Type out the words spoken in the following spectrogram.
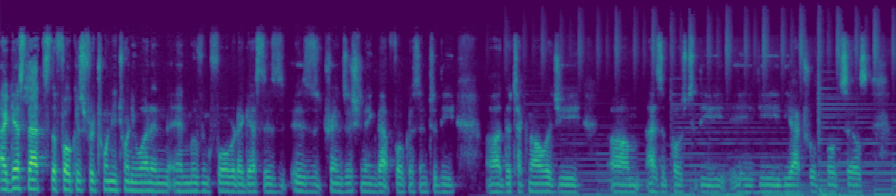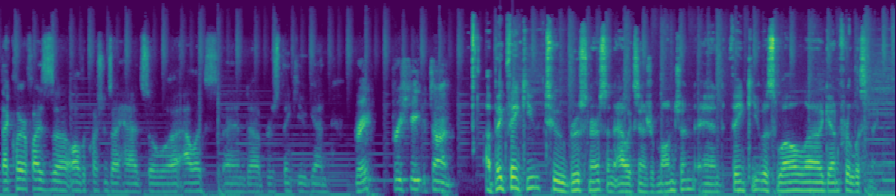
I guess that's the focus for 2021 and, and moving forward. I guess is is transitioning that focus into the uh, the technology um, as opposed to the, the the actual boat sales. That clarifies uh, all the questions I had. So uh, Alex and uh, Bruce, thank you again. Great, appreciate your time. A big thank you to Bruce Nurse and Alexandre Mongeon, and thank you as well uh, again for listening.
